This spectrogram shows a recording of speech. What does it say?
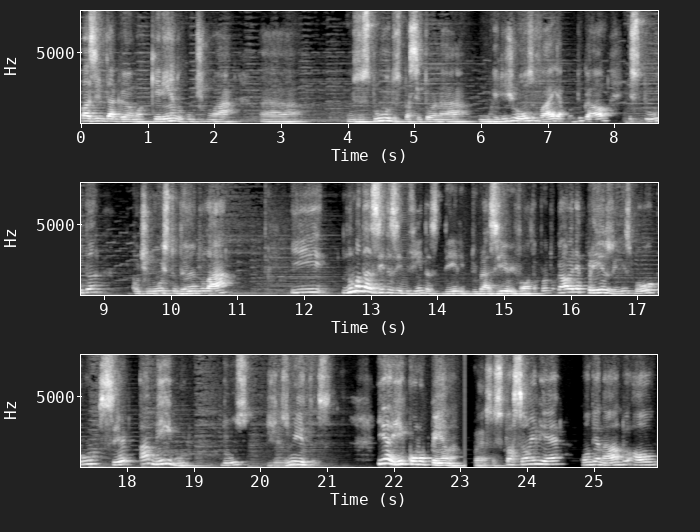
Basílio da Gama, querendo continuar ah, os estudos para se tornar um religioso, vai a Portugal, estuda, continua estudando lá e numa das idas e vindas dele do Brasil e volta a Portugal, ele é preso em Lisboa por ser amigo dos jesuítas. E aí, como pena para essa situação, ele é condenado ao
